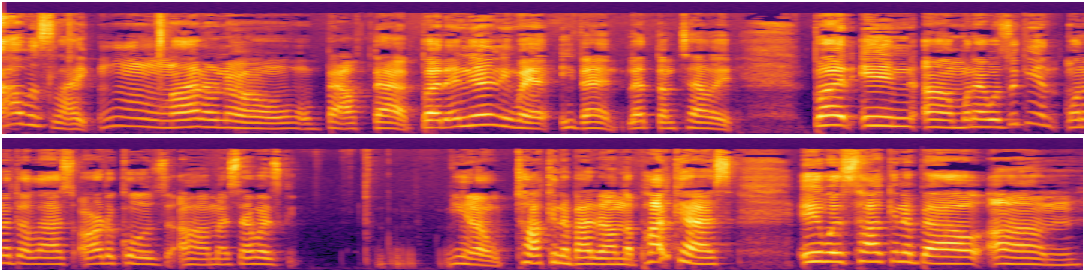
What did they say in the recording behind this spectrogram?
i was like mm, i don't know about that but in any event let them tell it but in um when i was looking at one of the last articles um as i was you know talking about it on the podcast it was talking about um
